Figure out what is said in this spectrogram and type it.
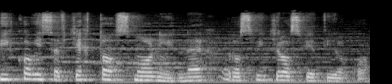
Fíkovi se v těchto smolných dnech rozsvítilo světýlko.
